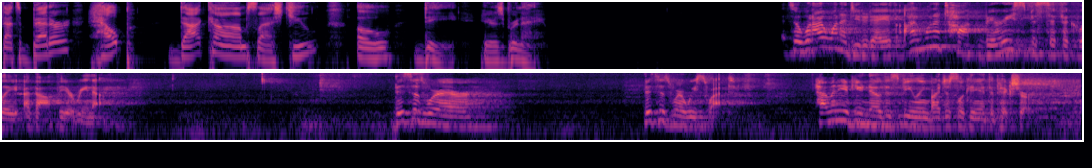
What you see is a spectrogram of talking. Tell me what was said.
That's betterhelp.com slash QOD. Here's Brene. And so, what I want to do today is I want to talk very specifically about the arena. This is where this is where we sweat. How many of you know this feeling by just looking at the picture?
